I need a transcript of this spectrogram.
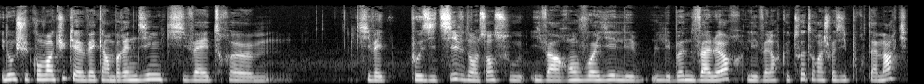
Et donc je suis convaincue qu'avec un branding qui va être, euh, qui va être positif dans le sens où il va renvoyer les, les bonnes valeurs, les valeurs que toi tu auras choisies pour ta marque,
